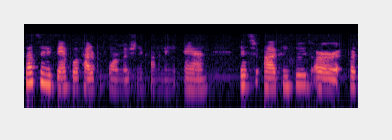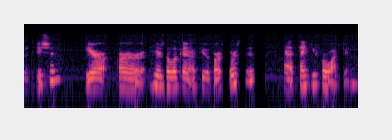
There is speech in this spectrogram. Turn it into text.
So that's an example of how to perform motion economy. And this uh, concludes our presentation. Here are here's a look at a few of our sources. Uh, thank you for watching.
